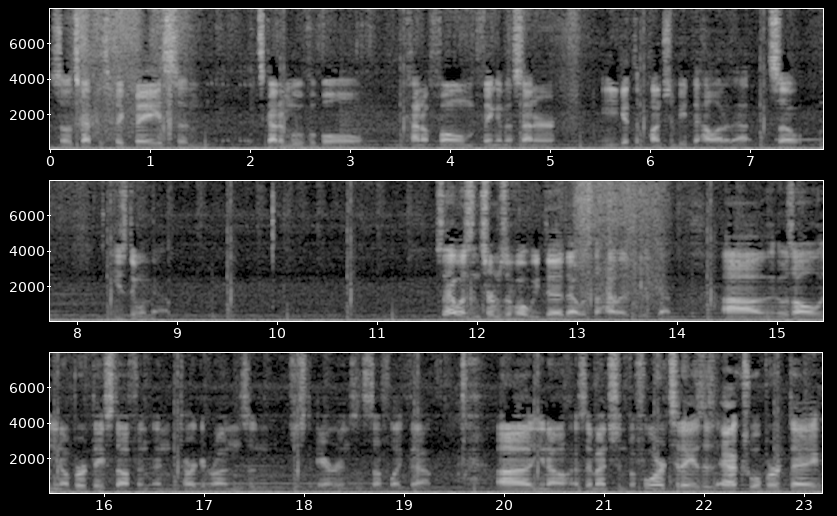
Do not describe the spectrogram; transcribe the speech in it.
So it's got this big base, and it's got a movable kind of foam thing in the center. And you get to punch and beat the hell out of that. So he's doing that. So that was in terms of what we did. That was the highlight of the weekend. Uh, it was all you know birthday stuff and, and, target runs and just errands and stuff like that. Uh, you know, as I mentioned before, today is his actual birthday.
